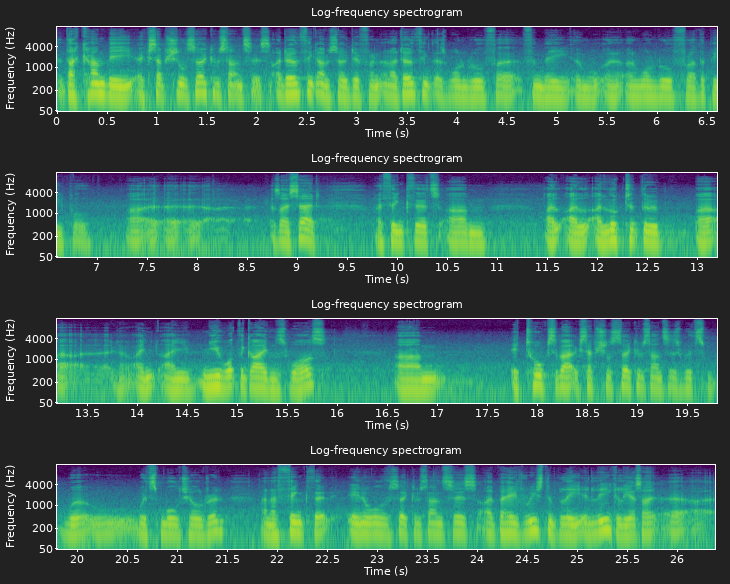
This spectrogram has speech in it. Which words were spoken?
that can be exceptional circumstances. I don't think I'm so different, and I don't think there's one rule for, for me and, and one rule for other people. Uh, uh, uh, as I said, I think that um, I, I, I looked at the, uh, uh, you know, I, I knew what the guidance was. Um, it talks about exceptional circumstances with, with small children, and I think that in all the circumstances, I behaved reasonably and legally, as I, uh, uh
